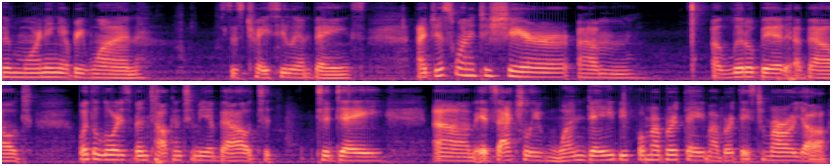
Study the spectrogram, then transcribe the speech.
Good morning, everyone. This is Tracy Lynn Banks. I just wanted to share um, a little bit about what the Lord has been talking to me about t- today. Um, it's actually one day before my birthday. My birthday's tomorrow, y'all.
